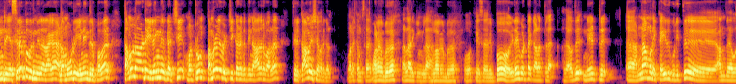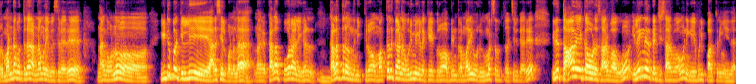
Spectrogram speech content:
இன்றைய சிறப்பு விருந்தினராக நம்மோடு இணைந்திருப்பவர் தமிழ்நாடு இளைஞர் கட்சி மற்றும் தமிழக வெற்றி கழகத்தின் ஆதரவாளர் திரு காமேஷ் அவர்கள். வணக்கம் சார். வணக்கம் பிரதர் நல்லா இருக்கீங்களா? நல்லா இருக்கேன் பிரதர் ஓகே சார். இப்போ இடைப்பட்ட காலத்துல அதாவது நேற்று அண்ணாமலை கைது குறித்து அந்த ஒரு மண்டபத்துல அண்ணாமலை பேசுறாரு. நாங்க ஒன்றும் இடுப்பை கிள்ளி அரசியல் பண்ணல. நாங்க கள போராளிகள். களத்துல வந்து நிக்கிறோம். மக்களுக்கான உரிமைகளை கேட்குறோம் அப்படின்ற மாதிரி ஒரு விமர்சனத்தை வச்சிருக்காரு. இது தாவேக்காவோட சார்பாகவும் இளைஞர் கட்சி சார்பாகவும் நீங்க எப்படி பாக்குறீங்க இதை?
